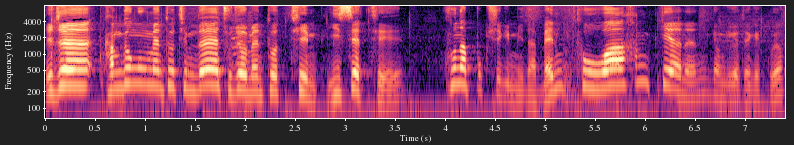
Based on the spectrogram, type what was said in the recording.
이제 강동국 멘토팀 대 조조 멘토팀 2세트 혼합복식입니다. 멘토와 함께하는 경기가 되겠고요.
